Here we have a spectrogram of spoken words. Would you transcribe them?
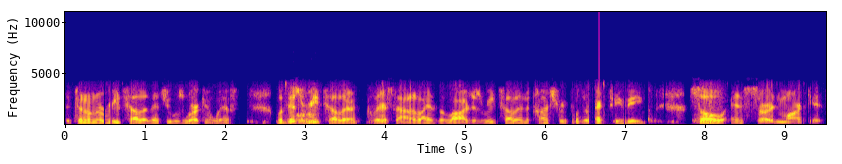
depending on the retailer that you was working with. With this retailer, Clear Satellite is the largest retailer in the country for DirecTV. So in certain markets,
